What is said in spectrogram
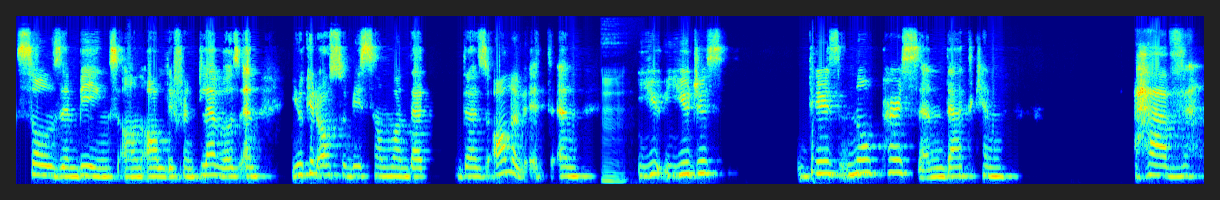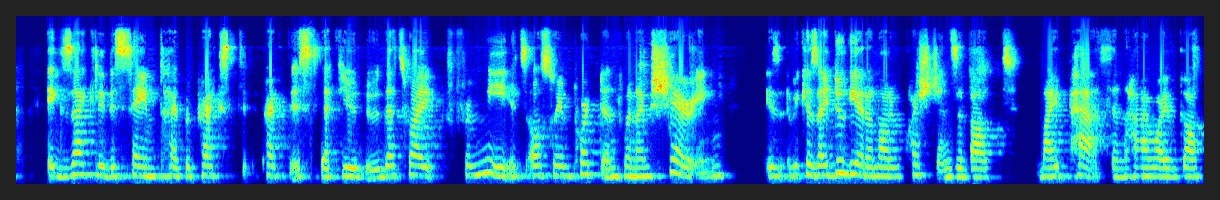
souls and beings on all different levels and you could also be someone that does all of it and mm. you you just there's no person that can have exactly the same type of practice that you do that's why for me it's also important when i'm sharing is because i do get a lot of questions about my path and how i've got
